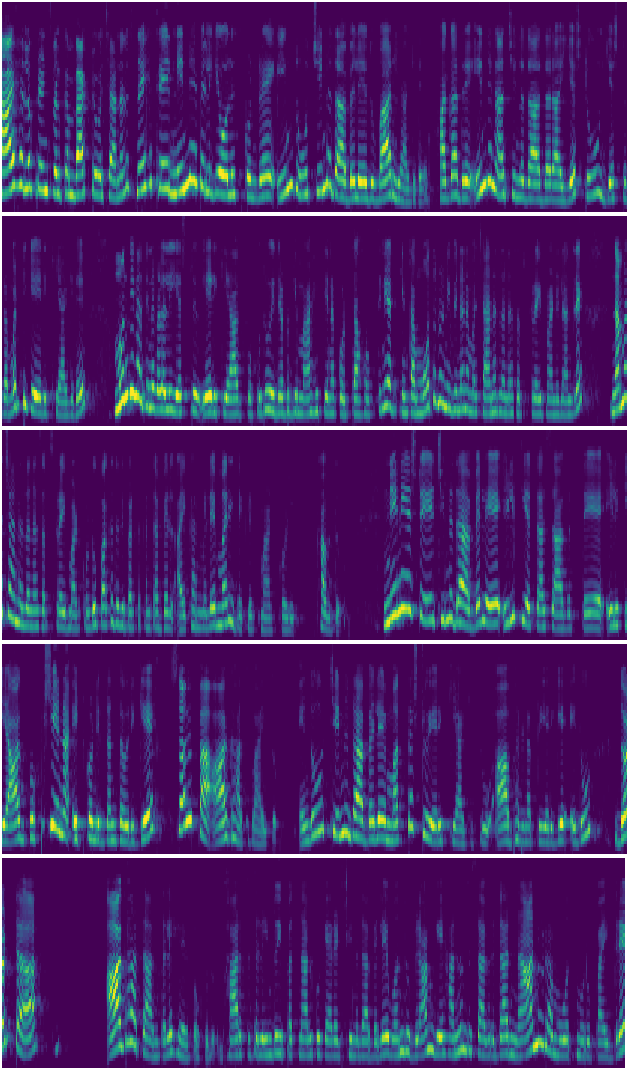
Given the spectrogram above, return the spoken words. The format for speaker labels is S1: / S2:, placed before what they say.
S1: Hi hello friends welcome back to our channel ಸ್ನೇಹಿತರೆ, ನಿನ್ನೆ ಬೆಲೆಗೆ ಹೋಲಿಸಿಕೊಂಡ್ರೆ ಇಂದು ಚಿನ್ನದ ಬೆಲೆ ದುಬಾರಿಯಾಗಿದೆ. ಹಾಗಾದರೆ ಇಂದಿನ ಚಿನ್ನದ ದರ ಎಷ್ಟು, ಎಷ್ಟರ ಮಟ್ಟಿಗೆ ಏರಿಕೆಯಾಗಿದೆ? ಮುಂದಿನ ದಿನಗಳಲ್ಲಿ ಎಷ್ಟು ಏರಿಕೆಯಾಗಬಹುದು ಇದರ ಬಗ್ಗೆ ಮಾಹಿತಿಯನ್ನು ಕೊಡ್ತಾ ಹೋಗ್ತೀನಿ. ಅದಕ್ಕಿಂತ ಮೊದಲು ನೀವಿನ ನಮ್ಮ ಚಾನಲನ್ನು ಸಬ್ಸ್ಕ್ರೈಬ್ ಮಾಡಿಲ್ಲ ಅಂದರೆ ನಮ್ಮ ಚಾನಲನ್ನು ಸಬ್ಸ್ಕ್ರೈಬ್ ಮಾಡಿಕೊಂಡು ಪಕ್ಕದಲ್ಲಿ ಬರ್ತಕ್ಕಂಥ ಬೆಲ್ ಐಕಾನ್ ಮೇಲೆ ಮರೀದೆ ಕ್ಲಿಕ್ ಮಾಡ್ಕೊಳ್ಳಿ. ಹೌದು. ನಿನ್ನೆಯಷ್ಟೇ ಚಿನ್ನದ ಬೆಲೆ ಇಳಿಕೆಯತ್ತ ಸಾಗುತ್ತೆ ಇಳಿಕೆಯಾಗಬಹುದು ಶಿಕ್ಷೆಯನ್ನು ಇಟ್ಕೊಂಡಿದ್ದಂಥವರಿಗೆ ಸ್ವಲ್ಪ ಆಘಾತವಾಯಿತು. ಎಂದು ಚಿನ್ನದ ಬೆಲೆ ಮತ್ತಷ್ಟು ಏರಿಕೆಯಾಗಿತ್ತು. ಆಭರಣ ಪ್ರಿಯರಿಗೆ ಇದು ದೊಡ್ಡ ಆಘಾತ ಅಂತಲೇ ಹೇಳಬಹುದು. ಭಾರತದಲ್ಲಿ ಇಂದು ಇಪ್ಪತ್ನಾಲ್ಕು ಕ್ಯಾರೆಟ್ ಚಿನ್ನದ ಬೆಲೆ ಒಂದು ಗ್ರಾಮ್ಗೆ ಹನ್ನೊಂದು ಸಾವಿರದ ನಾನ್ನೂರ ಮೂವತ್ತ್ಮೂರು ರೂಪಾಯಿ ಇದ್ದರೆ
